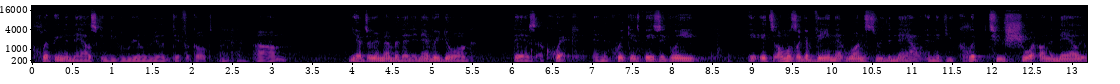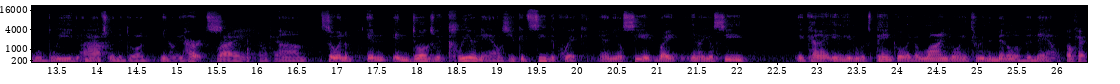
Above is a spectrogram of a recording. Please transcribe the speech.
clipping the nails can be really, really difficult. Um, you have to remember that in every dog, there's a quick, and the quick is basically it's almost like a vein that runs through the nail, and if you clip too short on the nail, it will bleed, and that's when the dog, you know, it hurts. Right. Okay. Um, so in, a, in in dogs with clear nails, you could see the quick, and you'll see it right. You know, you'll see it kind of either looks pink or like a line going through the middle of the nail. Okay.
